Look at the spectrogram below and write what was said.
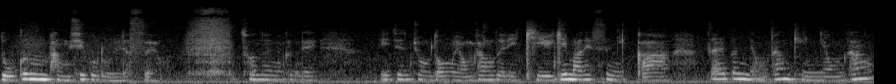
녹음 방식으로 올렸어요. 저는 근데 이젠 좀 너무 영상들이 길기만 했으니까 짧은 영상, 긴 영상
